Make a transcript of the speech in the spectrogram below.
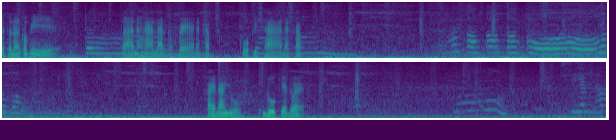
แล้วตรงนั้นก็มีตึงร้านอาหารร้านกาแฟนะครับโกปิชานะครับตรงตรงตรงโอ้ตรงใครนั่งอยู่ดูเกสด้วยเซียนเทา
